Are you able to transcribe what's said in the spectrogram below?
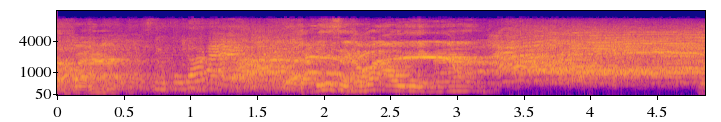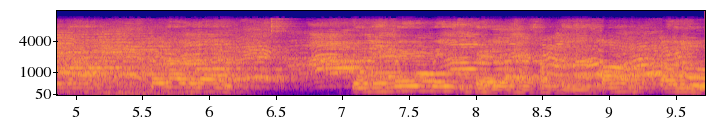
จัดไปฮะจะได้ยินเสียงคำว่าเอาอีกนะฮะไม่ได้ไม่ได้ไม่ได้ตรงนี้ไม่ไม่อินเทรนด์แล้วฮะคำนี้ต้องเอาอยู่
